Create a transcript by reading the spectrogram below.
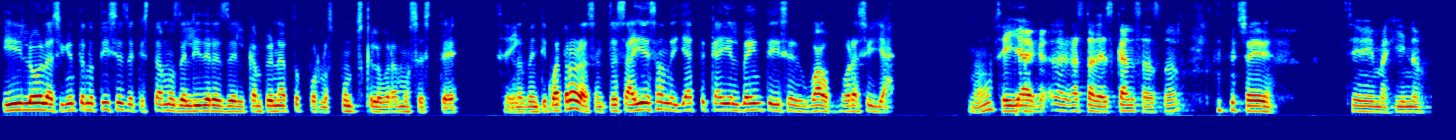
Y luego la siguiente noticia es de que estamos de líderes del campeonato por los puntos que logramos este, en las 24 horas. Entonces ahí es donde ya te cae el 20 y dices, wow, ahora sí ya. ¿no? Sí, ya hasta descansas, ¿no? Sí. sí, me imagino.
